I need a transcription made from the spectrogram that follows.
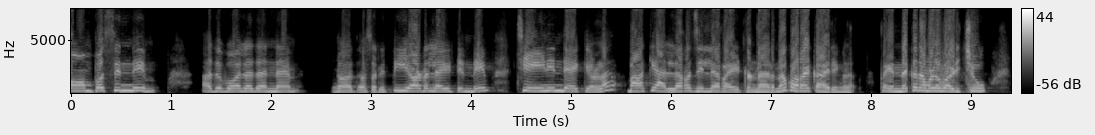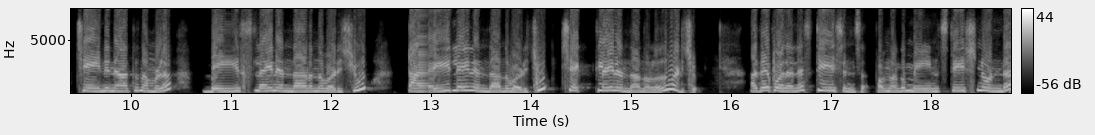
കോമ്പസിന്റെയും അതുപോലെ തന്നെ സോറി തിയോഡലൈറ്റിന്റെയും ചെയിനിന്റെ ഒക്കെയുള്ള ബാക്കി അല്ലറ ചില്ലറായിട്ടുണ്ടായിരുന്ന കുറെ കാര്യങ്ങൾ അപ്പൊ എന്തൊക്കെ നമ്മൾ പഠിച്ചു? ചെയിനിനകത്ത് നമ്മൾ ബേസ് ലൈൻ എന്താണെന്ന് പഠിച്ചു ടൈ ലൈൻ എന്താന്ന് പഠിച്ചു ചെക്ക് ലൈൻ എന്താന്നുള്ളത് പഠിച്ചു. അതേപോലെ തന്നെ സ്റ്റേഷൻസ് അപ്പം നമുക്ക് മെയിൻ സ്റ്റേഷൻ ഉണ്ട്.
